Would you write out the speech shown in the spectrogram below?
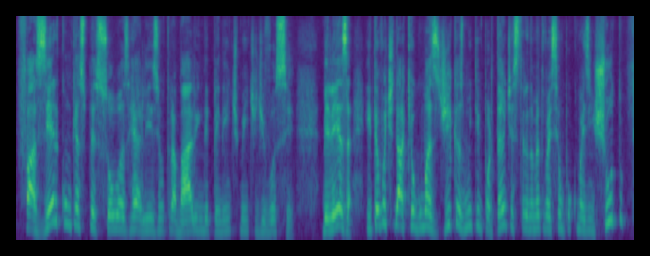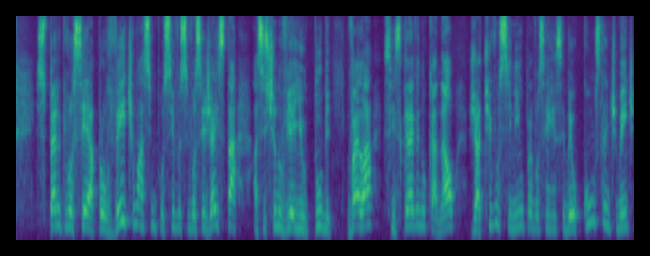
fazer com que as pessoas realizem o trabalho independentemente de você. Beleza? Então eu vou te dar aqui algumas dicas muito importantes. Esse treinamento vai ser um pouco mais enxuto. Espero que você aproveite o máximo possível. Se você já está assistindo via YouTube, vai lá, se inscreve no canal, já ativa o sininho para você receber constantemente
